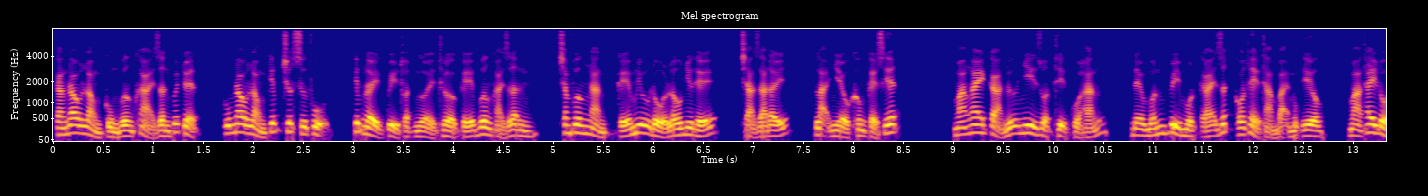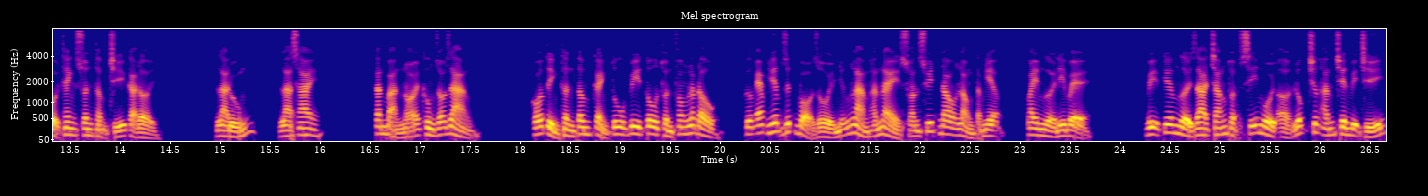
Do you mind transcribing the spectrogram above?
càng đau lòng cùng vương khải dân quyết tuyệt cũng đau lòng kiếp trước sư phụ, kiếp này quỷ thuật người thừa kế vương khải dân, trăm phương ngàn kế mưu đồ lâu như thế, trả giá đấy, lại nhiều không kể xiết. Mà ngay cả nữ nhi ruột thịt của hắn, đều muốn vì một cái rất có thể thảm bại mục tiêu, mà thay đổi thanh xuân thậm chí cả đời. Là đúng, là sai. Căn bản nói không rõ ràng. Có tỉnh thần tâm cảnh tu vi tô thuần phong lắc đầu, cưỡng ép hiếp dứt bỏ rồi những làm hắn này xoắn suýt đau lòng tạp nghiệm quay người đi về. Vị kia người da trắng thuật sĩ ngồi ở lúc trước hắn trên vị trí.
